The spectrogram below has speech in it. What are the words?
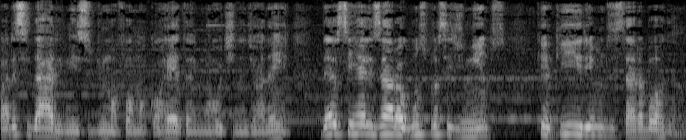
para se dar início de uma forma correta em uma rotina de ordenha, deve-se realizar alguns procedimentos que aqui iremos estar abordando.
